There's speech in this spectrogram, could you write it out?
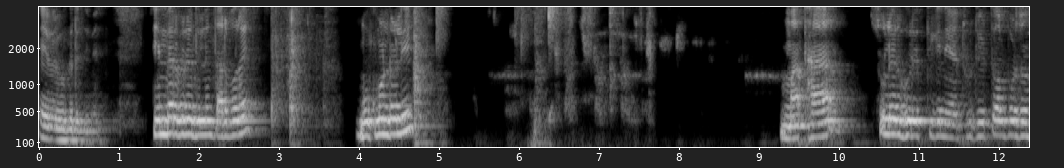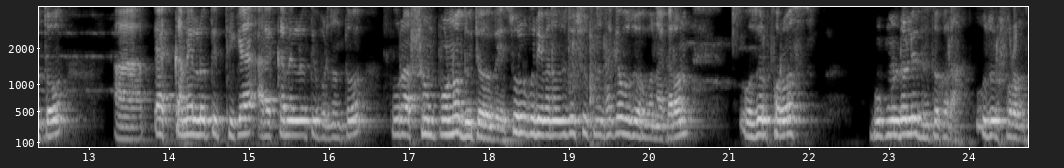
এইভাবে করে দিবেন। তিনবার করে দিলেন, তারপরে মুখমণ্ডলী মাথার চুলের গুড়ির থেকে নিয়ে ঠুটির তল পর্যন্ত, আর এক কানের লতির থেকে আর এক কানের লতি পর্যন্ত পুরা সম্পূর্ণ ধুইতে হবে। চুল পরিমাণে যদি শুকনো থাকে উজু হবে না, কারণ উজুর ফরজ মুখমণ্ডলী ধুত করা, উজুর ফরজ।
